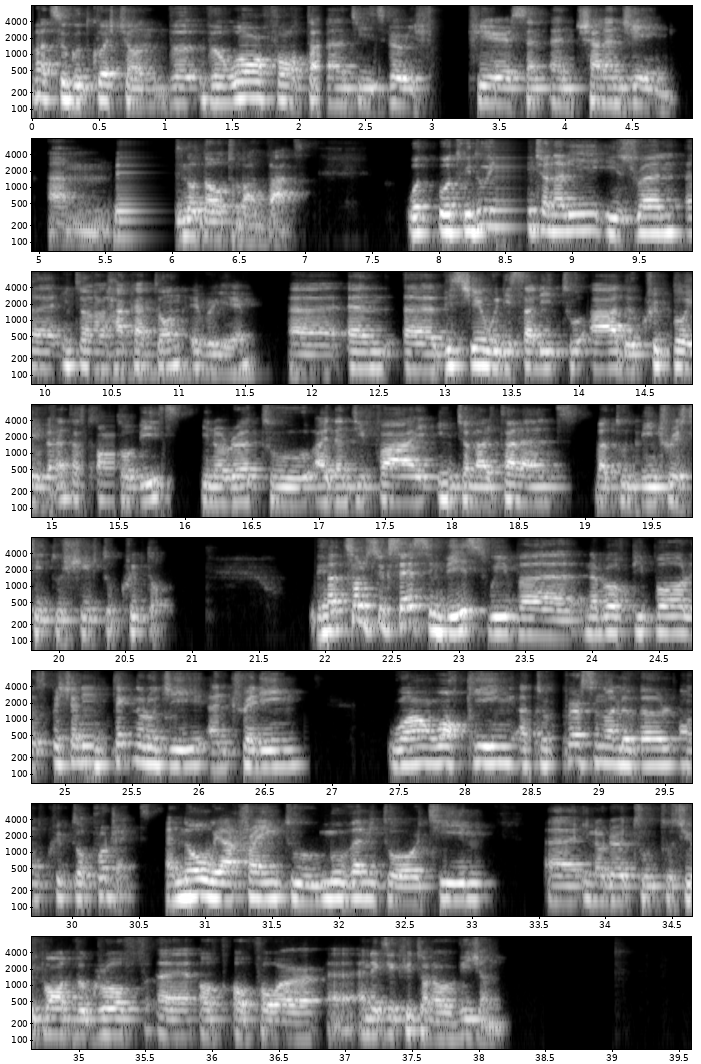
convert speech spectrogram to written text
That's a good question. The, the war for talent is very fierce and, and challenging. Um, there's no doubt about that. What, what we do internally is run uh, internal hackathon every year. Uh, and uh, this year we decided to add a crypto event as part of this in order to identify internal talent that would be interested to shift to crypto. We had some success in this with a number of people, especially in technology and trading, who are working at a personal level on crypto projects. And now we are trying to move them into our team uh, in order to, to support the growth uh, of, of our uh, and execute on our vision.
